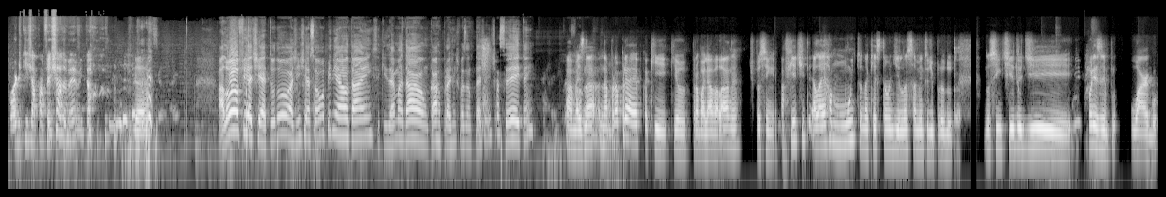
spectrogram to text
Ford que já tá fechado mesmo, então. É. Alô, Fiat, é tudo. A gente é só uma opinião, tá, hein? Se quiser mandar um carro pra gente fazer um teste, a gente aceita, hein? Ah, mas na, na própria época que, que eu trabalhava lá, né? Tipo assim, a Fiat, ela erra muito na questão de lançamento de produto. No sentido de, por exemplo, o Argo.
